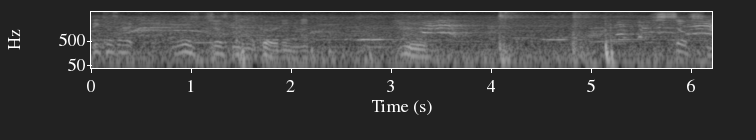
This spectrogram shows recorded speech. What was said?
because I was just not good enough. So sad.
